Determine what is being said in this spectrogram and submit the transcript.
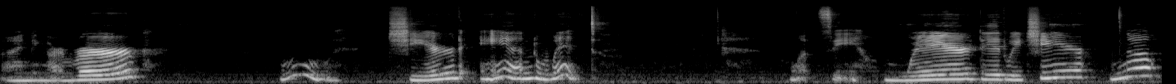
Finding our verb. Ooh, cheered and went. Let's see. Where did we cheer? No,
